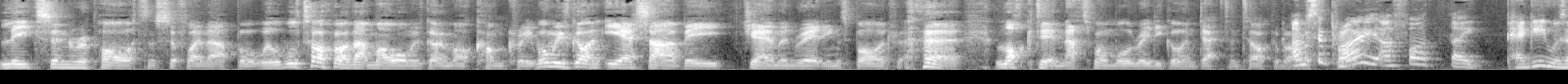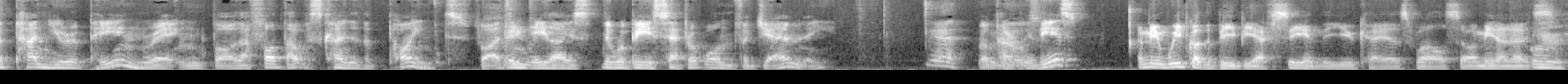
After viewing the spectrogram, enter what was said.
leaks and reports and stuff like that. But we'll we'll talk about that more when we've got a more concrete. When we've got an ESRB German ratings board locked in, that's when we'll really go in depth and talk about. I'm it. surprised. I thought like PEGI was a pan-European rating board. I thought that was kind of the point, but I didn't realize there would be a separate one for Germany. Yeah, But apparently there is. I mean, we've got the BBFC in the UK as well. So I mean, I know it's mm.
